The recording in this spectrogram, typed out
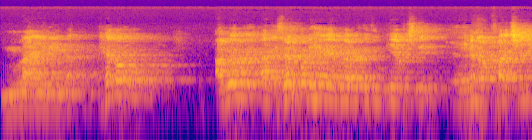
99. Hello? Have you ever, uh, has anybody here ever eaten KFC? You actually.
